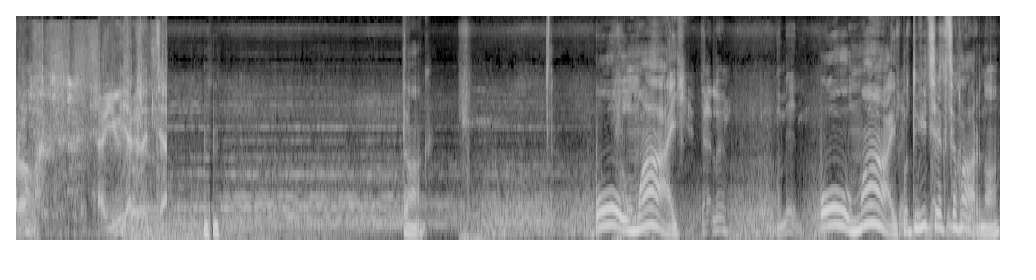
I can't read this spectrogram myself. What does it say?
Здорово. Як життя? Так. Оу май! Оу май! Подивіться, як це гарно.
